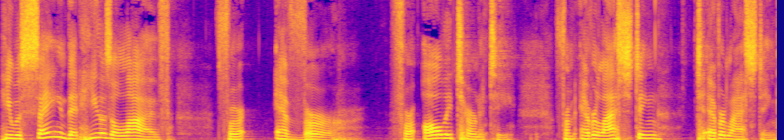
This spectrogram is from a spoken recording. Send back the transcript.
He was saying that he is alive forever, for all eternity, from everlasting to everlasting.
